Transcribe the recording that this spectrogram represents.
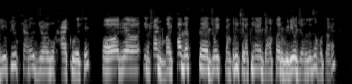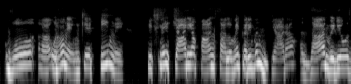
यूट्यूब चैनल जो है, वो हैक हुए थे। और इनफैक्ट बरखा दत्त जो एक कंपनी चलाती है, जहाँ पर वीडियो जर्नलिज्म होता है, वो उन्होंने, उनके टीम ने पिछले चार या पाँच सालों में करीबन ग्यारह हज़ार वीडियोज़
